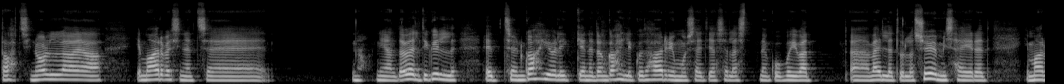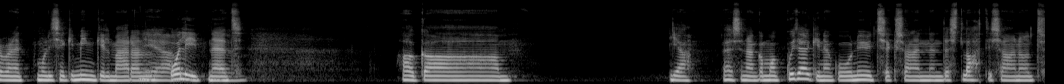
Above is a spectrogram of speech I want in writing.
tahtsin olla ja, ja ma arvasin, et see noh, nii-öelda öeldi küll, et see on kahjulik ja need on kahjulikud harjumused ja sellest nagu võivad äh, välja tulla söömishäired ja ma arvan, et mul isegi mingil määral yeah. olid need yeah.. aga jah, ühesõnaga ma kuidagi nagu nüüdseks olen nendest lahti saanud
